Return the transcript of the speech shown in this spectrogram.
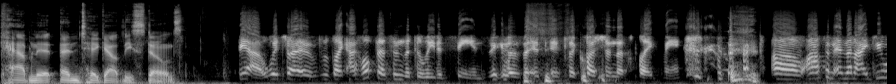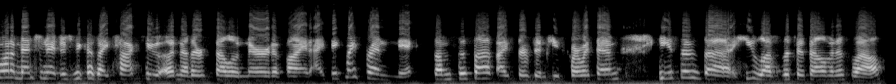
cabinet, and take out these stones. yeah, which I was like, I hope that's in the deleted scenes because it's, it's a question that's plagued me. um, awesome. And then I do want to mention it just because I talked to another fellow nerd of mine. I think my friend Nick sums this up. I served in Peace Corps with him. He says uh, he loves the Fifth Element as well,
